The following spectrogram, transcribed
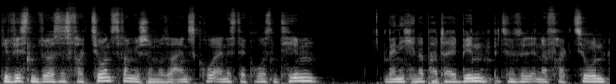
Gewissen versus Fraktionszwang ist schon mal so eines, eines der großen Themen wenn ich in der Partei bin, beziehungsweise in der Fraktion,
